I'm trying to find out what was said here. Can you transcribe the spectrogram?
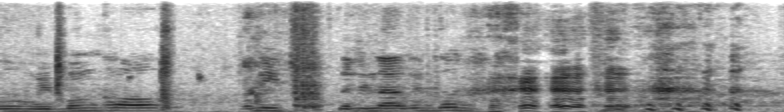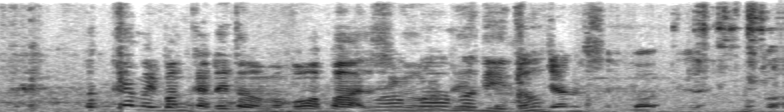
Oh, may bangka oh. Dali, dali natin doon. Ba't kaya may bangka dito? Mababa siguro Mababa dito? Diyan sa ba- baba.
